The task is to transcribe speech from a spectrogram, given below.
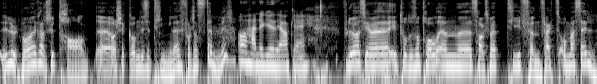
Jeg lurte på om jeg kanskje skulle ta eh, og sjekke om disse tingene fortsatt stemmer. Å, herregud, ja, ok. For du har skrevet i 2012 en eh, sak som het 'Ti fun facts om meg selv'.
